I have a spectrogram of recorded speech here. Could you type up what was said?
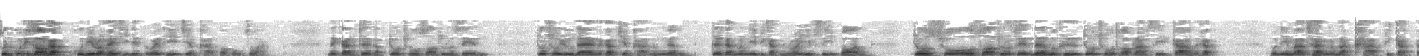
ส่วนคู่ที่สองครับ คู่นี้เราให้ทีเด็ดเอาไว้ที่เฉียบขาดปอพงสว่างในการเจอกับโจโฉสอนจุลเสน โจโฉอยู่แดงนะครับเฉียบขาดน้ำเงิน เจอกันวันนี้พิกัด 124 ปอนด์โจโฉสอจุลเสนเดิมก็คือโจโฉทอพราม49 นะครับ วันนี้มาชั่งน้ำหนักขาดพิกัดไป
